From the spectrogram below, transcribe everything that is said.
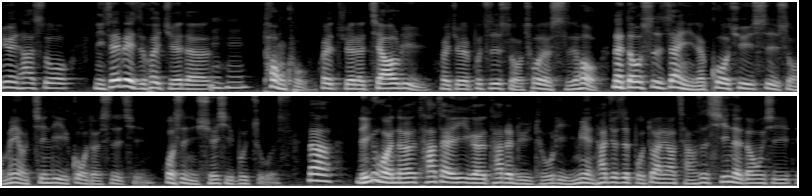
因为他说。你这辈子会觉得痛苦，会觉得焦虑，会觉得不知所措的时候，那都是在你的过去世所没有经历过的事情，或是你学习不足的事。那灵魂呢？它在一个它的旅途里面，它就是不断要尝试新的东西，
